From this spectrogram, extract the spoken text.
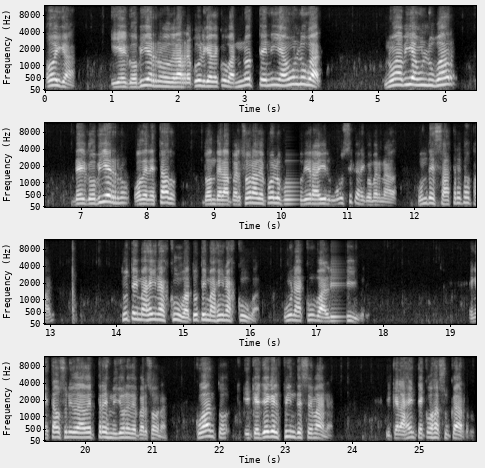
Oiga, y el gobierno de la República de Cuba no tenía un lugar, no había un lugar del gobierno o del Estado donde la persona del pueblo pudiera ir música ni comer nada. Un desastre total. Tú te imaginas Cuba, tú te imaginas Cuba, una Cuba libre. En Estados Unidos debe haber 3 millones de personas. ¿Cuánto? Y que llegue el fin de semana y que la gente coja su carro.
